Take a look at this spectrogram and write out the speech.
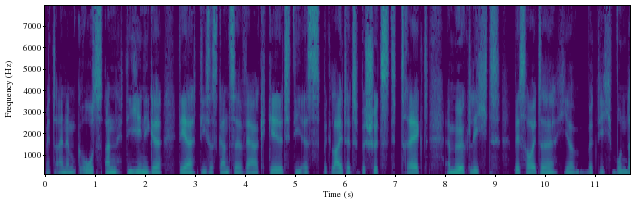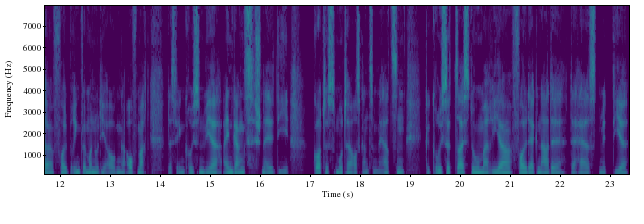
mit einem Gruß an diejenige, der dieses ganze Werk gilt, die es begleitet, beschützt, trägt, ermöglicht, bis heute hier wirklich Wunder vollbringt, wenn man nur die Augen aufmacht. Deswegen grüßen wir eingangs schnell die Gottes Mutter aus ganzem Herzen. Gegrüßet seist du, Maria, voll der Gnade, der Herr ist mit dir.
